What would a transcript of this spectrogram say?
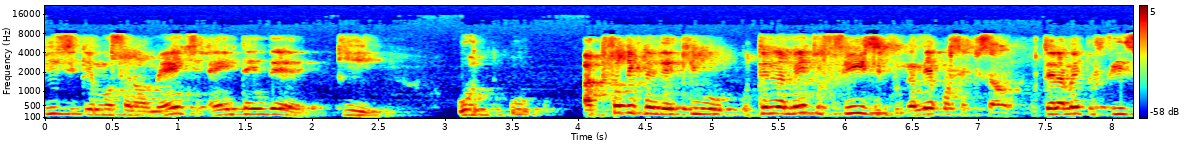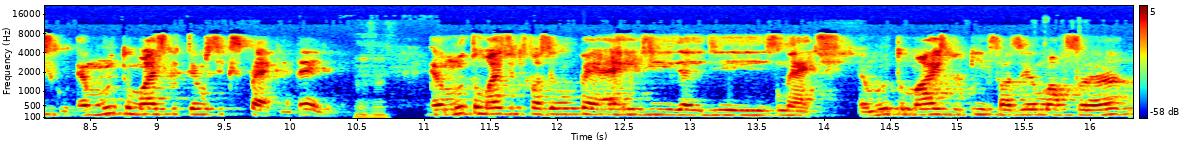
física e emocionalmente é entender que o, o, a pessoa tem que entender que o, o, treinamento físico, na minha concepção, o treinamento físico é muito mais que ter um six-pack, entende? Uhum. É muito mais do que fazer um PR de, de snatch. É muito mais do que fazer uma fran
